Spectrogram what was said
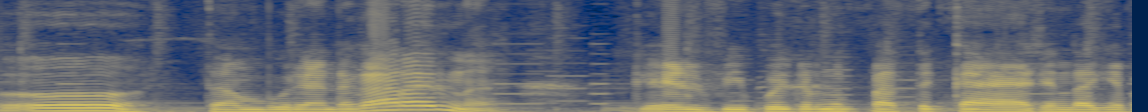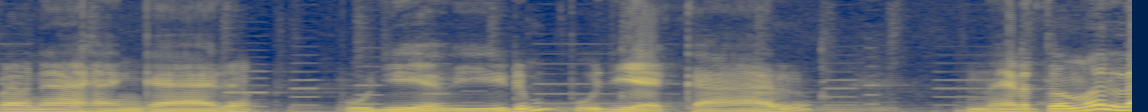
ഓ തമ്പുരാന്റെ കാറായിരുന്ന. ഗൾഫിൽ പോയി കിടന്ന് പത്ത് കാശ് ഉണ്ടാക്കിയപ്പോൾ അവന് അഹങ്കാരം പുതിയ വീടും പുതിയ കാറും. നിലത്തൊന്നുമല്ല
